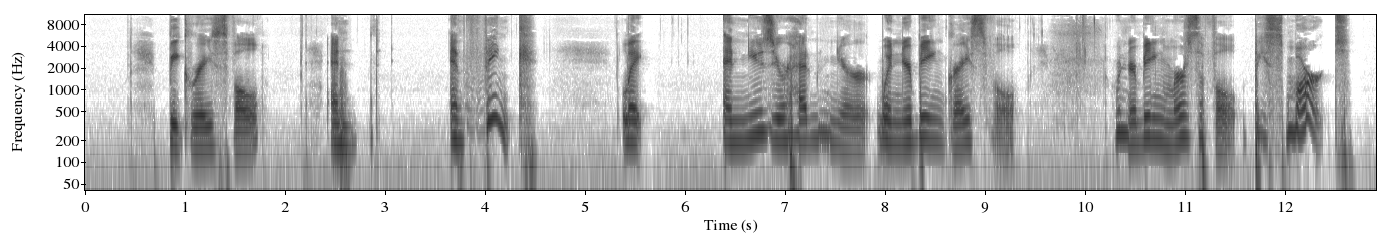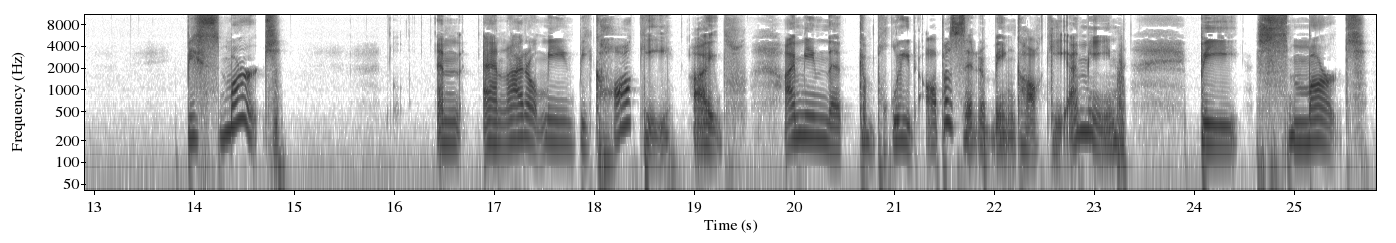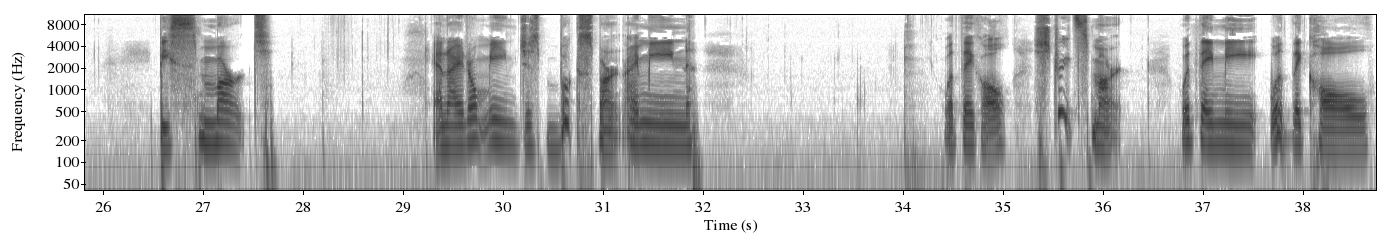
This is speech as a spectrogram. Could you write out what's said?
Be graceful and and think like and use your head when you're when you're being graceful when you're being merciful be smart be smart and and I don't mean be cocky I I mean the complete opposite of being cocky I mean be smart be smart. And I don't mean just book smart. I mean what they call street smart, what they mean, what they call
